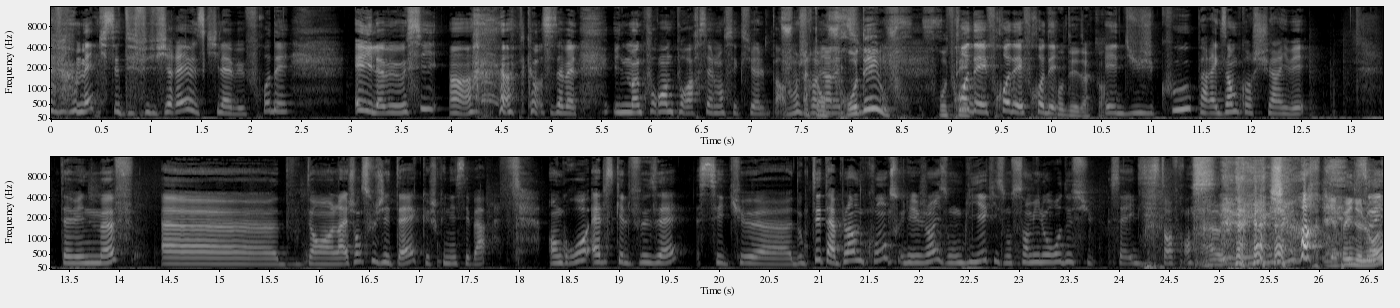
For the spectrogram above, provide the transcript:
t'avais un mec qui s'était fait virer parce qu'il avait fraudé. Et il avait aussi un. comment ça s'appelle Une main courante pour harcèlement sexuel. Pardon, je Attends, reviens fraudé ou frotté Fraudé, fraudé, fraudé. Fraudé, d'accord. Et du coup, par exemple, quand je suis arrivée, t'avais une meuf euh, dans l'agence où j'étais, que je connaissais pas. En gros, elle, ce qu'elle faisait, c'est que. euh, donc, tu sais, t'as plein de comptes où les gens, ils ont oublié qu'ils ont 100 000 euros dessus. Ça existe en France. Ah oui, oui, oui. Genre, Il y a pas une loi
